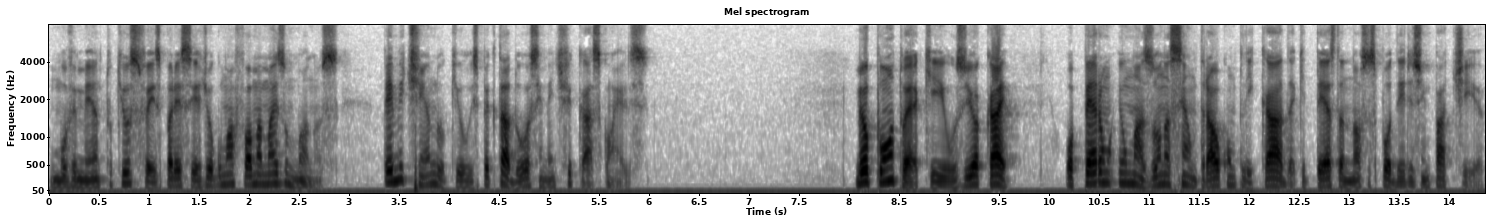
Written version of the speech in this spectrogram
um movimento que os fez parecer de alguma forma mais humanos, permitindo que o espectador se identificasse com eles. Meu ponto é que os yokai operam em uma zona central complicada que testa nossos poderes de empatia.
